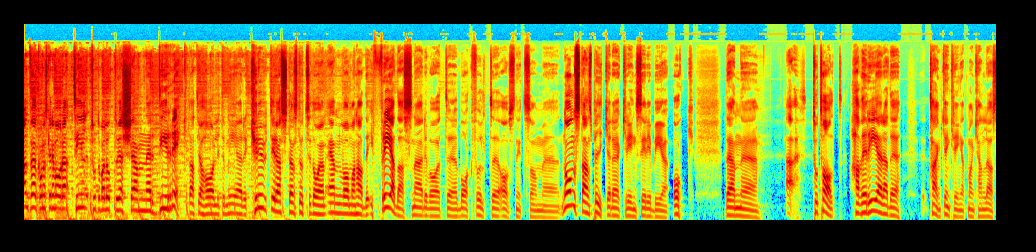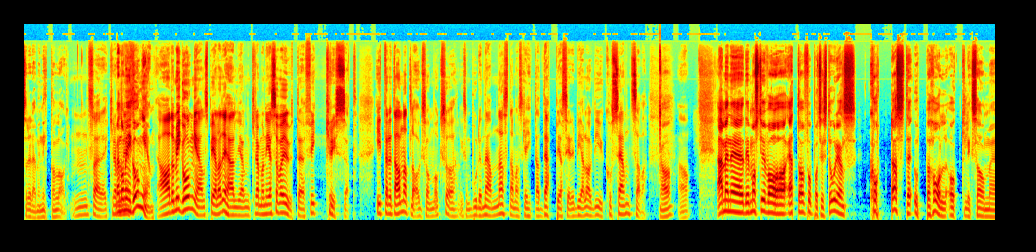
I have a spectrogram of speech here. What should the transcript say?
Varmt välkomna ska ni vara till Toto Balutto. Jag känner direkt att jag har lite mer krut i rösten, studs i dagen, än vad man hade i fredags när det var ett eh, bakfullt eh, avsnitt som eh, någonstans pikade kring Serie B och den eh, äh, totalt havererade tanken kring att man kan lösa det där med 19 lag. Mm, det. Men de är igång igen. Ja, de är igång igen. Spelade i helgen, Cremonese var ute, fick krysset. Hittade ett annat lag som också liksom borde nämnas när man ska hitta deppiga Serie B-lag, det är ju Cosenza va? Ja. ja. ja men, eh, det måste ju vara ett av fotbollshistoriens kortaste uppehåll och liksom eh,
